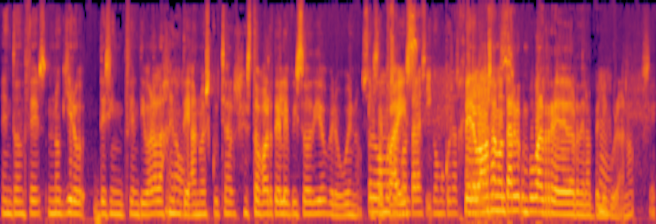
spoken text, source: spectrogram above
Entonces, no quiero desincentivar a la gente a no escuchar esta parte del episodio, pero bueno, Solo vamos a contar así como cosas Pero vamos a contar un poco alrededor de la película, mm. ¿no? Sí.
